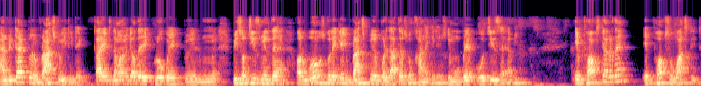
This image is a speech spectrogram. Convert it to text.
and retire to a branch to it it का एक जमाने में क्या होता है, एक क्रो को एक पीस ऑफ़ चीज़ मिलते हैं और वो उसको लेके एक ब्रांच पे ऊपर जाता है उसको खाने के लिए। उसके मुँह पे वो चीज़ है अभी। ए फॉक्स क्या करते हैं? ए फॉक्स वॉच्ड इट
